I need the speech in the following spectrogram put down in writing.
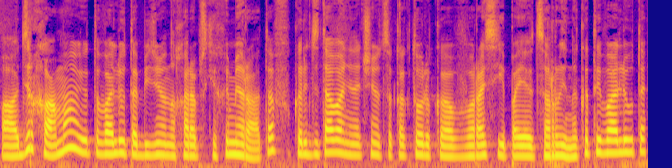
А, дирхама – это валюта Объединенных Арабских Эмиратов. Кредитование начнется, как только в России появится рынок этой валюты.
